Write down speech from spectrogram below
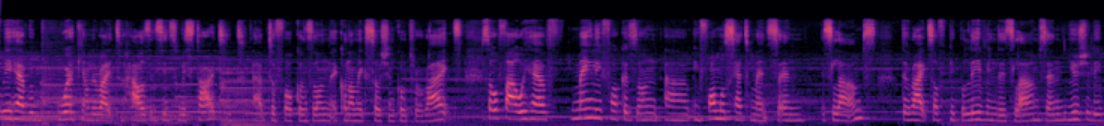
We have been working on the right to housing since we started uh, to focus on economic, social and cultural rights. So far we have mainly focused on uh, informal settlements and slums, the rights of people living in the slums and usually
